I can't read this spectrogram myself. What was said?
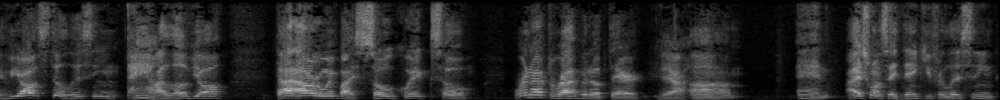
If y'all still listening, Damn. I love y'all. That hour went by so quick, so we're gonna have to wrap it up there. Yeah, Um, and I just want to say thank you for listening.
